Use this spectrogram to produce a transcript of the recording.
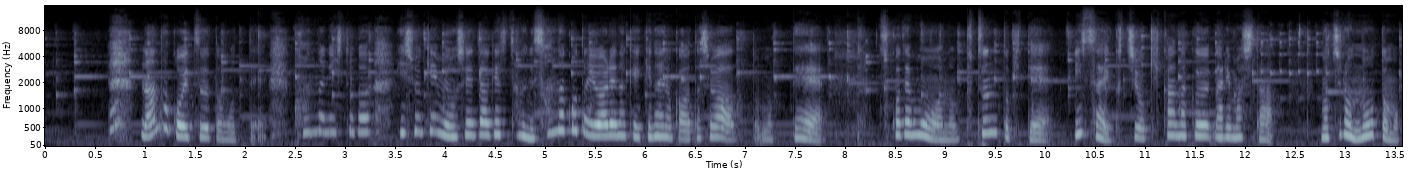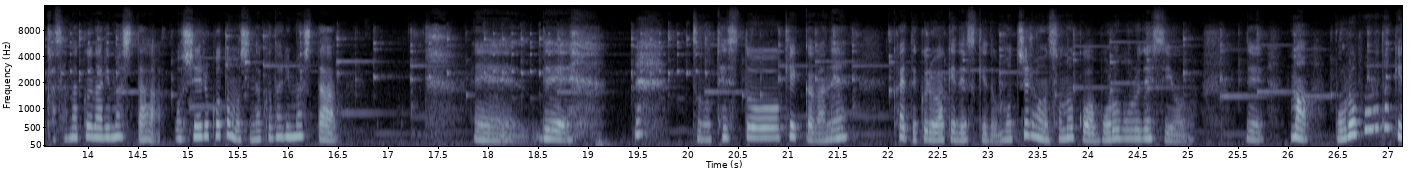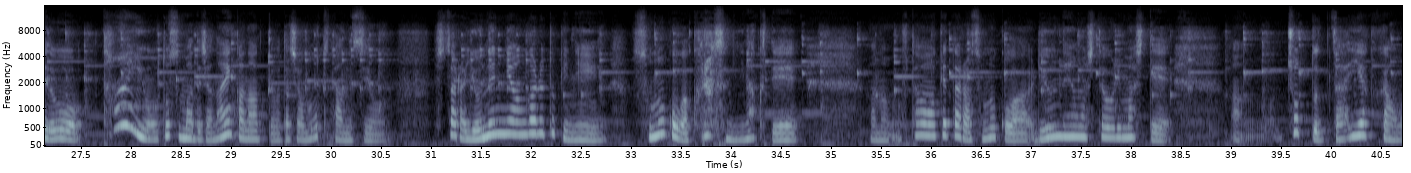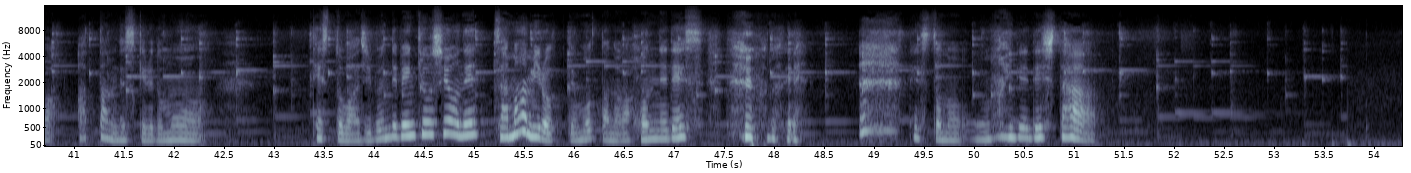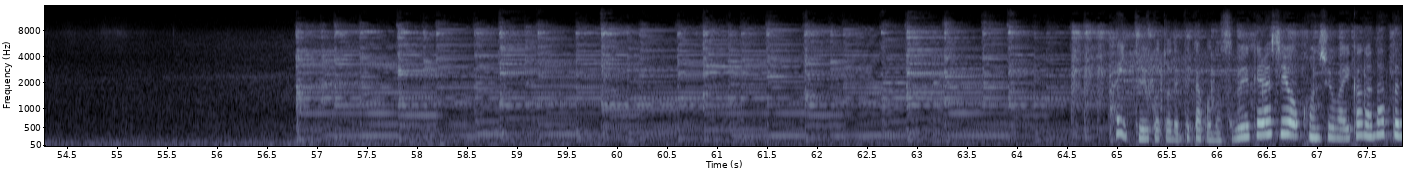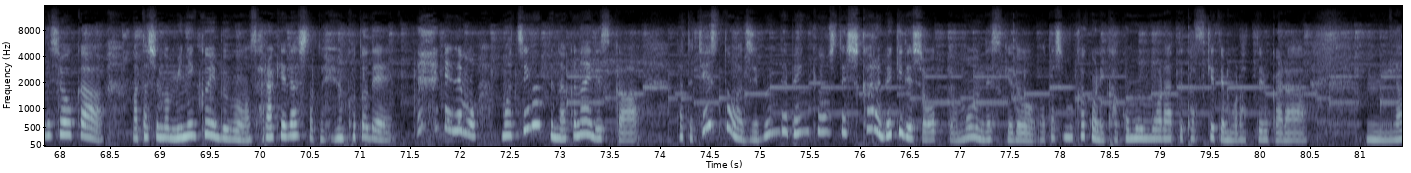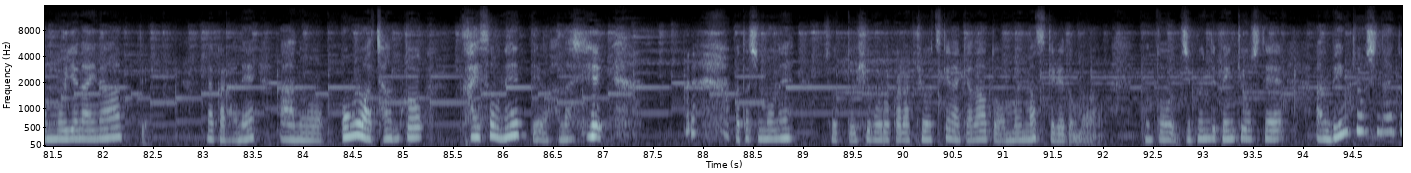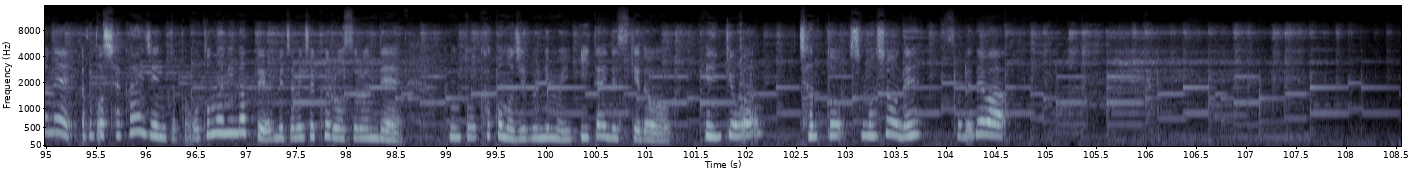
なんだこいつと思ってこんなに人が一生懸命教えてあげてたのにそんなこと言われなきゃいけないのか私はと思ってそこでもうあのプツンときて一切口を聞かなくなりました。もちろんノートも貸さなくなりました。教えることもしなくなりました、えー、で そのテスト結果がね返ってくるわけですけどもちろんその子はボロボロですよ。でまあボロボロだけど単位を落とすまでじゃないかなって私は思ってたんですよ。そしたら4年に上がる時にその子がクラスにいなくてあの蓋を開けたらその子は留年をしておりましてあのちょっと罪悪感はあったんですけれどもテストは自分で勉強しようね。ざまあ見ろって思ったのが本音です。ということでテストの思い出でした。はい、ということで、ペタコのつぶやきラジオ、今週はいかがだったでしょうか？私の醜い部分をさらけ出したということで。え、でも、間違ってなくないですか？だってテストは自分で勉強して叱るべきでしょ？って思うんですけど、私も過去に過去問もらって助けてもらってるから、うん、何も言えないなって。だからね、あの、恩はちゃんと返そうねっていう話。私もねちょっと日頃から気をつけなきゃなとは思いますけれども本当自分で勉強してあの勉強しないとね本当社会人とか大人になってめちゃめちゃ苦労するんで本当過去の自分にも言いたいですけど勉強はちゃんとしましょうね。それでは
